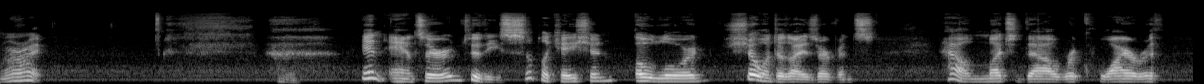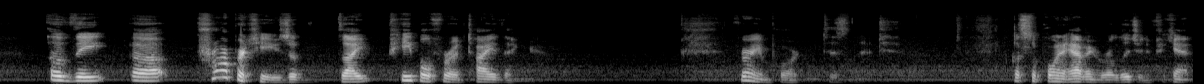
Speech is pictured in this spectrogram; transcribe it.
All right. In answer to the supplication, O Lord, show unto thy servants how much thou requireth of the uh, properties of thy people for a tithing. Very important, isn't it? What's the point of having a religion if you can't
